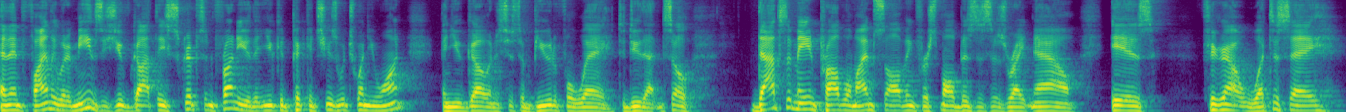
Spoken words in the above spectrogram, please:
And then finally, what it means is you've got these scripts in front of you that you could pick and choose which one you want, and you go. And it's just a beautiful way to do that. And so that's the main problem I'm solving for small businesses right now is figuring out what to say,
